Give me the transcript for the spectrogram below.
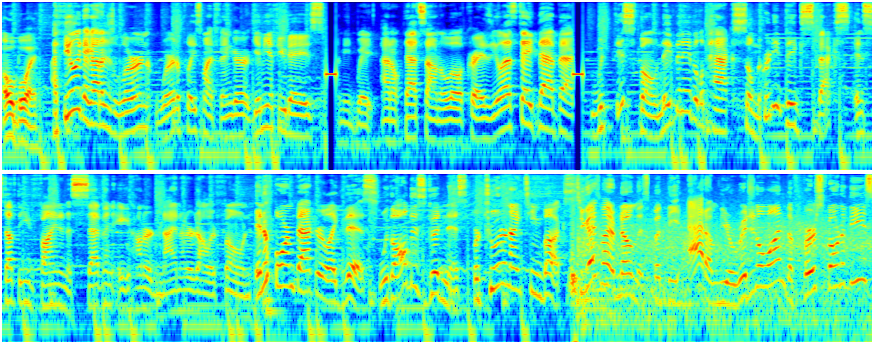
Oh boy. I feel like I gotta just learn where to place my finger. Give me a few days. I mean, wait, I don't, that sounded a little crazy. Let's take that back. With this phone, they've been able to pack some pretty big specs and stuff that you'd find in a seven, eight hundred, nine hundred dollar phone in a form factor like this with all this goodness for 219 bucks. So you guys might have known this, but the Atom, the original one, the first phone of these,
